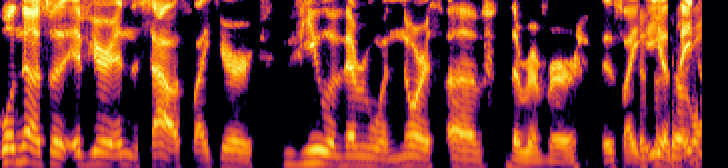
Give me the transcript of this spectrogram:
Well, no. So if you're in the south, like your view of everyone north of the river is like, Is yeah, they just,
